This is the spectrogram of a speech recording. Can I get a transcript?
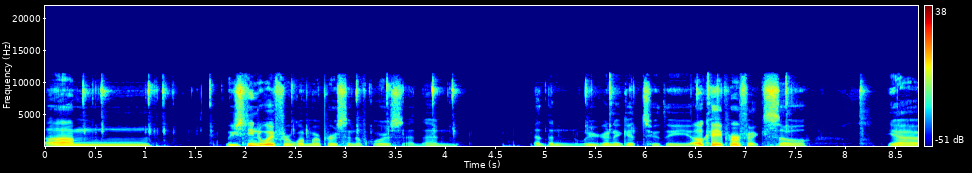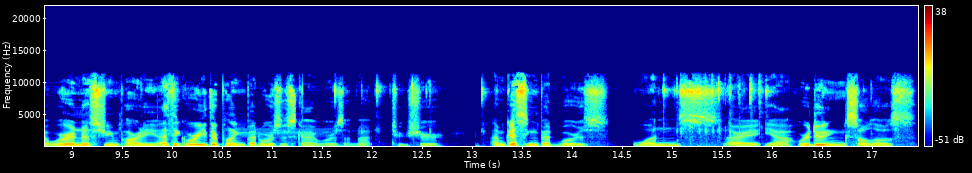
Um we just need to wait for one more person, of course, and then and then we're gonna get to the Okay, perfect. So yeah, we're in a stream party. I think we're either playing Bed Wars or Sky Wars, I'm not too sure. I'm guessing Bed Wars. Ones? Alright, yeah, we're doing solos.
